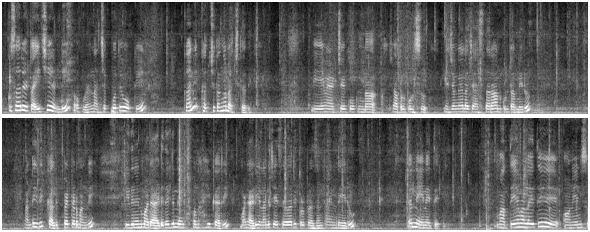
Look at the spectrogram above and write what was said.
ఒక్కసారి ట్రై చేయండి. ఒకవేళ నచ్చకపోతే ఓకే. కానీ ఖచ్చితంగా నచ్చుతుంది. ఏం యాడ్ చేయకోకుండా చేపల పులుసు. నిజంగా ఇలా చేస్తారా అనుకుంటారు మీరు? అంటే ఇది కలిపి పెట్టడం అండి. ఇది నేను మా డాడీ దగ్గర నేర్చుకున్న ఈ కర్రీ. మా డాడీ ఇలానే చేసేవారు ఇప్పుడు ప్రజెంట్ ఆయన లేరు. కానీ నేనైతే మా అత్తయ్య వాళ్ళైతే ఆనియన్స్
